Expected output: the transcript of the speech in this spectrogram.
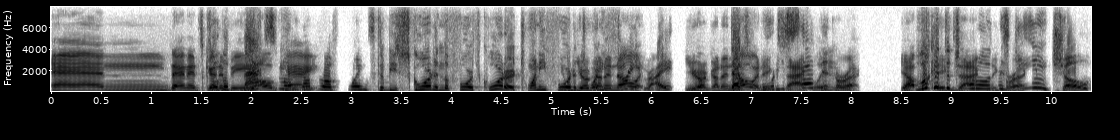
and then it's going so to be maximum okay. number of points to be scored in the fourth quarter, 24 to You're 23, gonna know it. right? You're going to know it exactly correct. Yep, Look at the total of this correct. game, Joe.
